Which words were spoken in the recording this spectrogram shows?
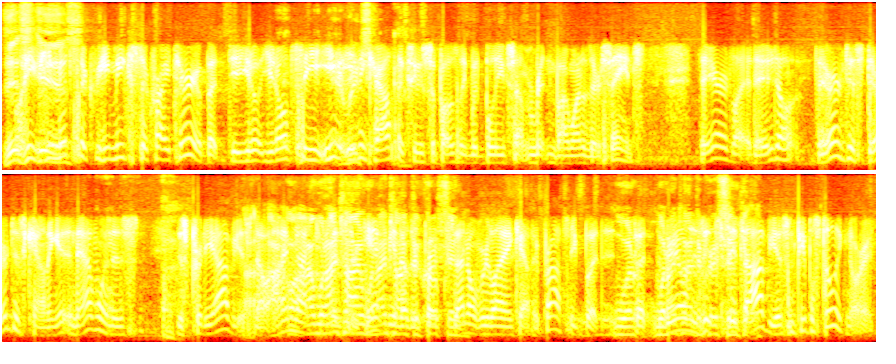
This well, he, he, meets the, he meets the criteria, but you you don't see even, even Catholics who supposedly would believe something written by one of their saints. They are they don't they're just they're discounting it, and that one is is pretty obvious. Now I'm Uh, not when I talk- when I talk to another pope 'cause Christian- I don't rely on Catholic prophecy, but When- but when I talk to it's, it's obvious, and people still ignore it.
